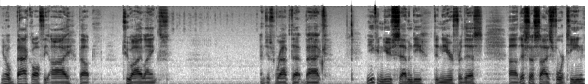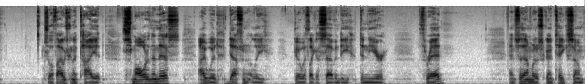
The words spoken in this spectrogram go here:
you know, back off the eye about two eye lengths and just wrap that back you can use 70 denier for this. Uh, this is a size 14. So if I was going to tie it smaller than this, I would definitely go with like a 70 denier thread. And so then I'm just going to take some,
